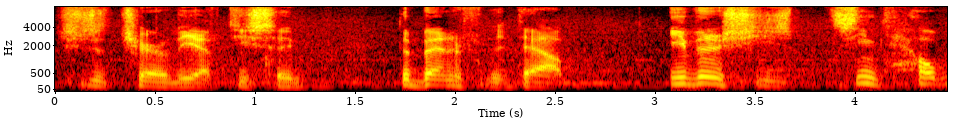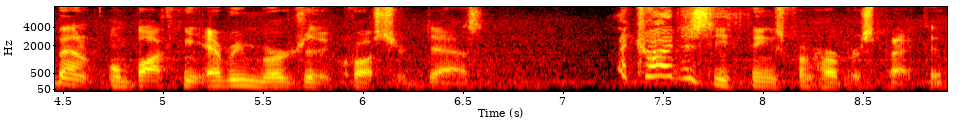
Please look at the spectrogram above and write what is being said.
she's the chair of the FTC, the benefit of the doubt, even as she seemed hell bent on blocking every merger that crossed her desk. I tried to see things from her perspective.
